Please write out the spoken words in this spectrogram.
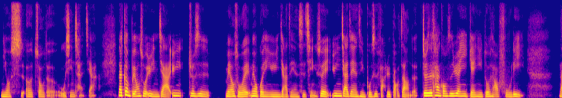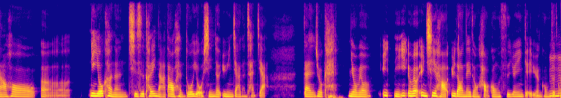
你有十二周的无薪产假，那更不用说孕假，孕就是。没有所谓，没有规定孕假这件事情，所以孕假这件事情不是法律保障的，就是看公司愿意给你多少福利，然后呃，你有可能其实可以拿到很多有薪的育婴假跟产假，但就看你有没有运，你有没有运气好遇到那种好公司愿意给员工这种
